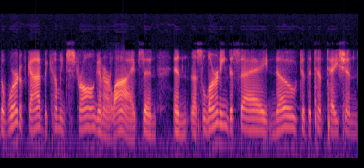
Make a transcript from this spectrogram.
the Word of God becoming strong in our lives, and and us learning to say no to the temptations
